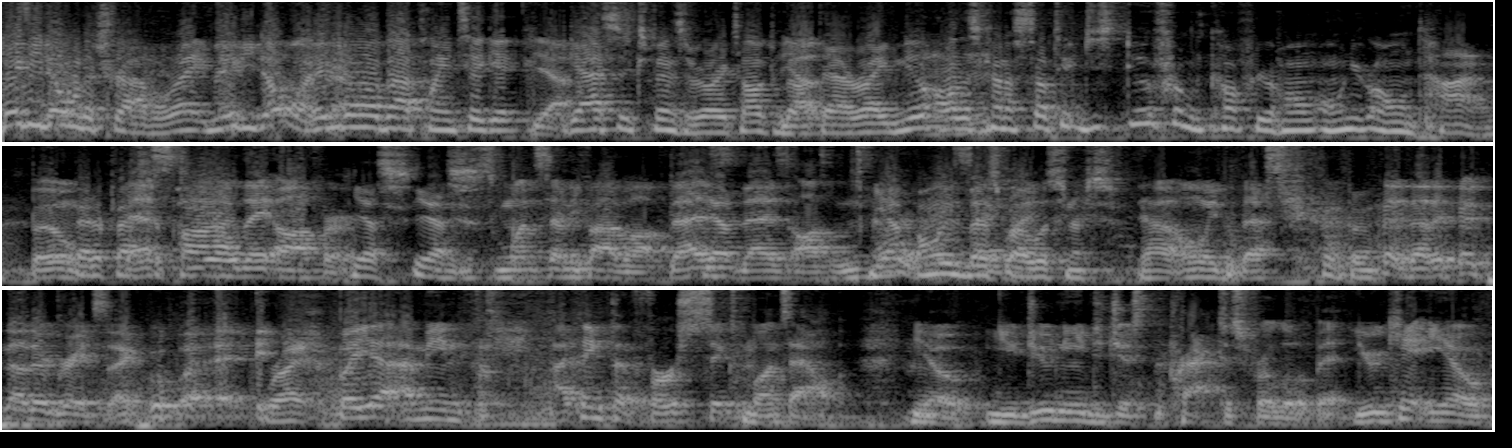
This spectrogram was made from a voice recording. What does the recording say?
maybe you don't want to travel, right? Maybe you don't want. Maybe you don't want to buy a plane ticket. Yeah. Gas is expensive. We already talked about yep. that, right? You know, all this mm-hmm. kind of stuff. Too. Just do it from the comfort of your home on your own time. Boom. Better Faster best Pod. they offer. Yes, yes. It's 175 off. That is yep. that is awesome. Yeah, only the best for our listeners. Yeah, only the best. another another great segue. Right. But yeah, I mean, I think the first six months out, you know, you do need to just practice for a little bit. You can't, you know,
